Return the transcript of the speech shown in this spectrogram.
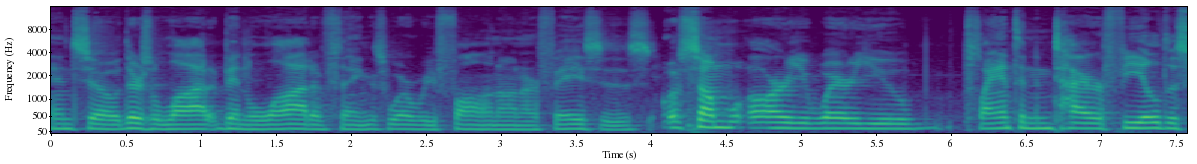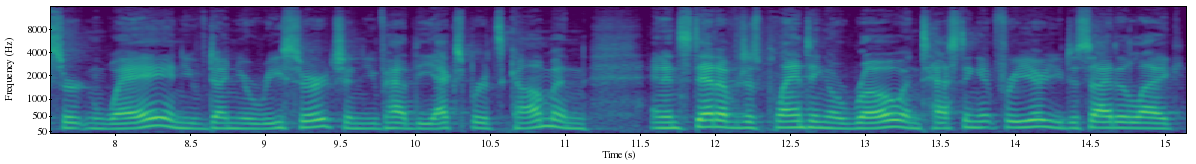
and so there's a lot been a lot of things where we've fallen on our faces. Some are you where you plant an entire field a certain way and you've done your research and you've had the experts come and and instead of just planting a row and testing it for a year, you decided like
